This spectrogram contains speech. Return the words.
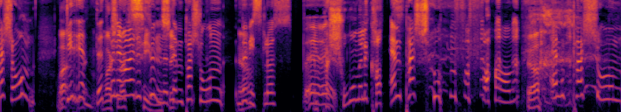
person! Hva- Ikke reddet, hva men jeg har funnet en person Ja. bevisstløs En eh, person eller katt? En person, for faen! Ja. En person!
